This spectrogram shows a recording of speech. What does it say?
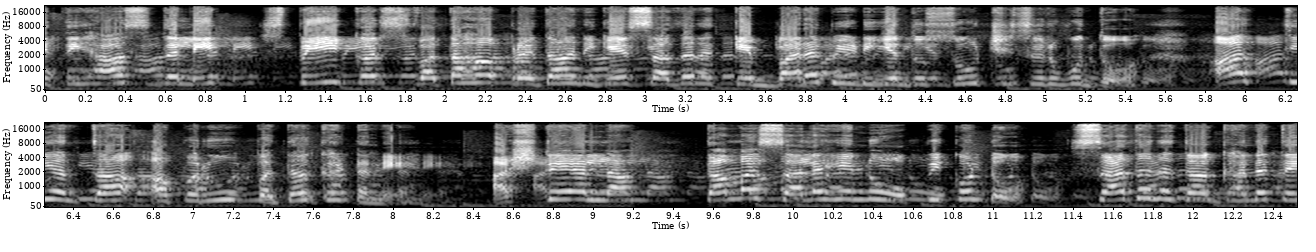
ಇತಿಹಾಸದಲ್ಲಿ ಸ್ಪೀಕರ್ ಸ್ವತಃ ಪ್ರಧಾನಿಗೆ ಸದನಕ್ಕೆ ಬರಬೇಡಿ ಎಂದು ಸೂಚಿಸಿರುವುದು ಅತ್ಯಂತ ಅಪರೂಪದ ಘಟನೆ. ಅಷ್ಟೇ ಅಲ್ಲ, ತಮ್ಮ ಸಲಹೆಯನ್ನು ಒಪ್ಪಿಕೊಂಡು ಸದನದ ಘನತೆ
